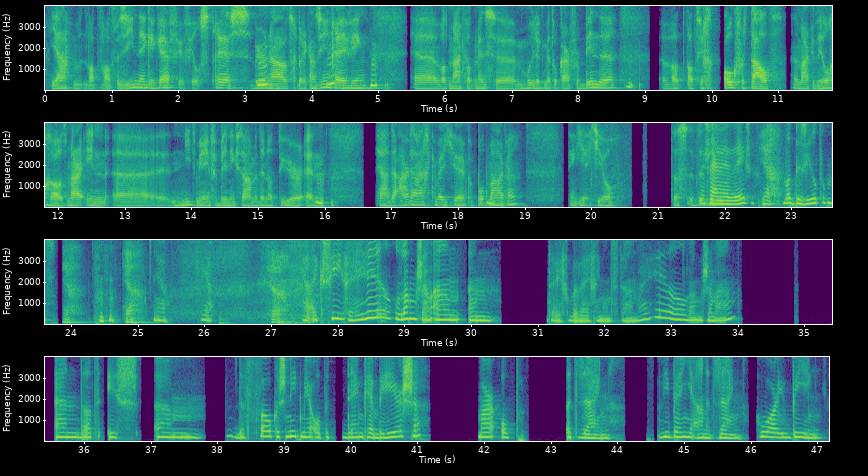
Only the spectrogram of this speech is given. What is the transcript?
ja, wat, wat we zien, denk ik. Hè? Veel, veel stress, burn-out, gebrek aan zingeving. Hm. Eh, wat maakt dat mensen moeilijk met elkaar verbinden. Wat, wat zich ook vertaalt, en dan maakt het heel groot, maar in niet meer in verbinding staan met de natuur. En Hm. Ja, de aarde eigenlijk een beetje kapot maken. Ik denk, jeetje joh. Dat is, dat, Daar zijn we mee bezig. Ja, Wat bezielt ons? ja, ja, Ja. Ja. ja. ja, ik zie heel langzaamaan een tegenbeweging ontstaan, maar heel langzaamaan. En dat is ehm, de focus niet meer op het denken en beheersen, maar op het zijn. Wie ben je aan het zijn? Who are you being?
